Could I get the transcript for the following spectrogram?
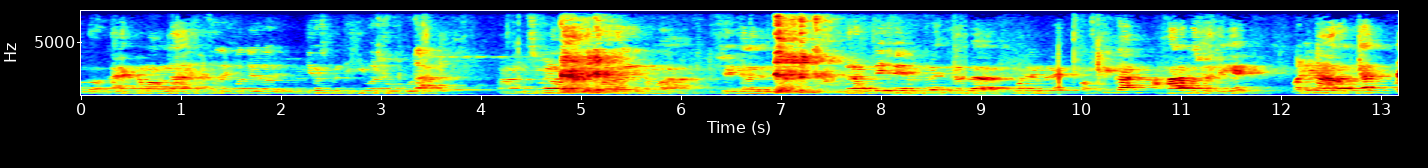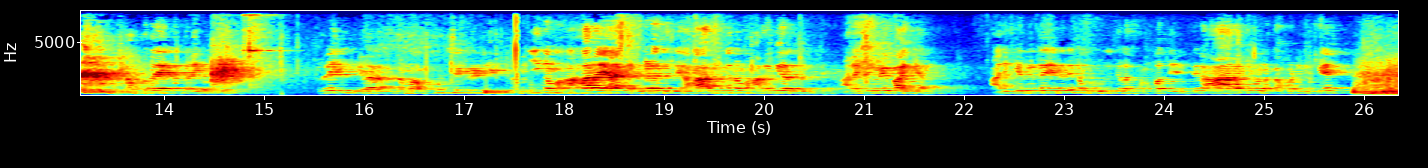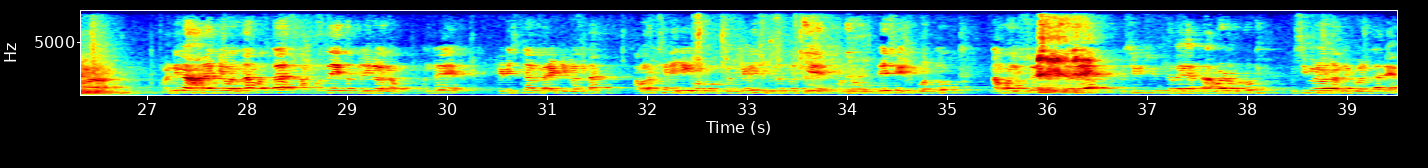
ಒಂದು ಕಾರ್ಯಕ್ರಮವನ್ನು ಎರಡ್ ಸಾವಿರದ ಇಪ್ಪತ್ತೈದು ಪ್ರತಿ ವರ್ಷದಂತೆ ಈ ವರ್ಷವೂ ಕೂಡ ಕೃಷಿ ಹಮ್ಮಿಕೊಳ್ಳಲಾಗಿದೆ ನಮ್ಮ ವಿಶ್ವವಿದ್ಯಾಲಯದಿಂದ ಇದರ ಉದ್ದೇಶ ಏನಂದರೆ ಇದರ ಕೋಡ್ ಏನಂದ್ರೆ ಪೌಷ್ಟಿಕ ಆಹಾರ ಭದ್ರತೆಗೆ ಮಣ್ಣಿನ ಆರೋಗ್ಯ ಸಾಂಪ್ರದಾಯಿಕ ತಳಿಗಳು ಅಂದ್ರೆ ನಮ್ಮ ಫುಡ್ ಸೆಕ್ಯೂರಿಟಿ ಈ ನಮ್ಮ ಆಹಾರ ಯಾಕೆ ಅದಗಳಾಗಿದೆ ಆಹಾರದಿಂದ ನಮ್ಮ ಆರೋಗ್ಯ ಅದರುತ್ತೆ ಆರೋಗ್ಯವೇ ಭಾಗ್ಯ. ಆರೋಗ್ಯದಿಂದ ಏನಂದರೆ ನಮ್ಮ ಉಳಿದೆಲ್ಲ ಸಂಪತ್ತು ಇರುತ್ತೆ. ಆ ಆರೋಗ್ಯವನ್ನು ಕಾಪಾಡಲಿಕ್ಕೆ ನಮ್ಮ ಮಣ್ಣಿನ ಆರೋಗ್ಯವನ್ನ ಮತ್ತು ಸಾಂಪ್ರದಾಯಿಕ ತಳಿಗಳನ್ನ, ಅಂದ್ರೆ ಟ್ರೆಡಿಷನಲ್ ವೆರೈಟಿಗಳನ್ನ ಸಂರಕ್ಷಣೆ ಹೇಗೆ ಮಾಡಬಹುದು ಅಂತ ಹೇಳಿ ಇದ್ರ ಬಗ್ಗೆ ಒಂದು ಉದ್ದೇಶ ಇಟ್ಕೊಂಡು ನಮ್ಮ ವಿಶ್ವವಿದ್ಯಾಲಯ, ಕೃಷಿ ವಿಶ್ವವಿದ್ಯಾಲಯ ಧಾರವಾಡ ಅವರು ಕೃಷಿ ಮೇಳವನ್ನು ಹಮ್ಮಿಕೊಂಡಿದ್ದಾರೆ.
